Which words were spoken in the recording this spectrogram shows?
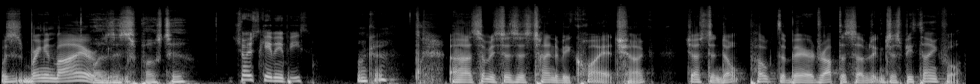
was bringing by, or Was it supposed to? Choice gave me a piece. Okay. Uh, somebody says it's time to be quiet, Chuck. Justin, don't poke the bear. Drop the subject and just be thankful.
